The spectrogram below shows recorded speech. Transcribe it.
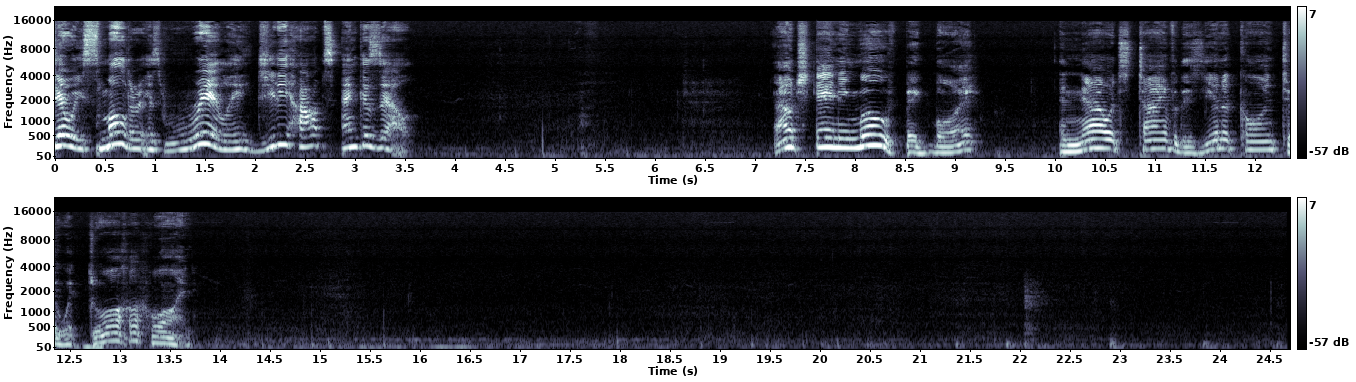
Joey Smolder is really Judy Hopps and Gazelle. Outstanding move, big boy. And now it's time for this unicorn to withdraw her horn.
